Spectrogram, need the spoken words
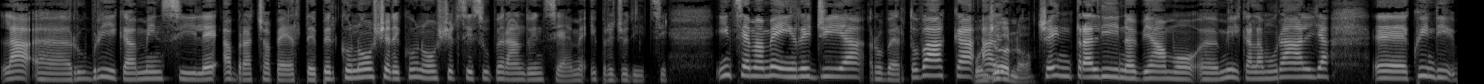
la eh, rubrica mensile a braccia aperte per conoscere e conoscersi superando insieme i pregiudizi. Insieme a me in regia Roberto Vacca. Buongiorno. Al centralino abbiamo eh, Milka Lamuraglia. Eh, quindi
